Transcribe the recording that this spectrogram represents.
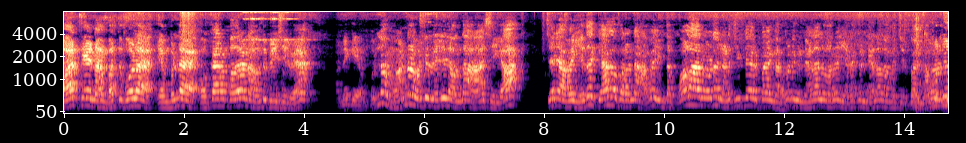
வார்த்தையை நான் பத்து போல என் பிள்ளை உட்காரும் போதெல்லாம் நான் வந்து பேசிடுவேன் அன்னைக்கு என் பிள்ளை மண்ணை விட்டு வெளியில வந்தான் ஆசையா? சரி அவன் எதை கேட்க போறான்னு அவன் இந்த கோளாரோட நினைச்சுக்கிட்டே இருப்பான். எங்க அப்பனுக்கு நிழல் வரும் எனக்கு நிழல் அமைச்சிருப்பான். நம்மளுக்கு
